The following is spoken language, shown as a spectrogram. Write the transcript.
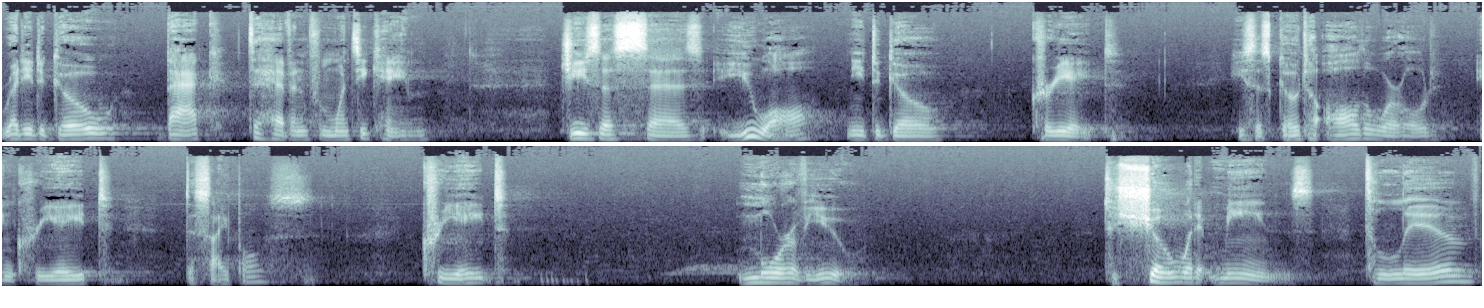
ready to go back to heaven from whence he came, Jesus says, You all need to go create. He says, Go to all the world and create disciples. Create more of you to show what it means to live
